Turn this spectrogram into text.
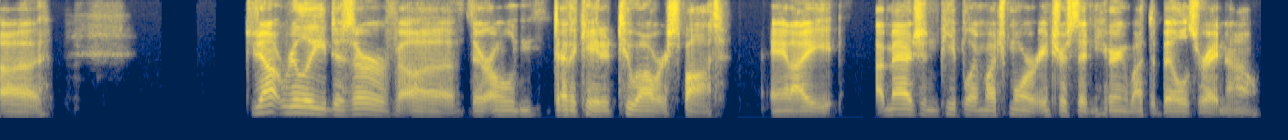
uh, do not really deserve uh, their own dedicated two-hour spot, and I imagine people are much more interested in hearing about the Bills right now.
